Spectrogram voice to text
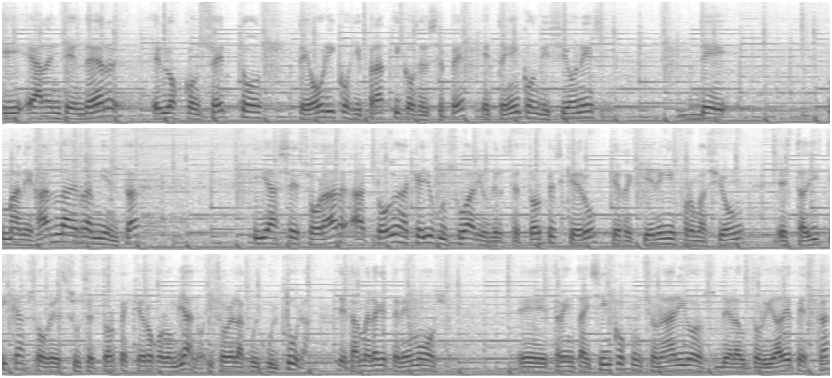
Y al entender los conceptos teóricos y prácticos del CEPEC, estén en condiciones de manejar la herramienta y asesorar a todos aquellos usuarios del sector pesquero que requieren información estadística sobre su sector pesquero colombiano y sobre la acuicultura. De tal manera que tenemos 35 eh, funcionarios de la Autoridad de Pesca,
